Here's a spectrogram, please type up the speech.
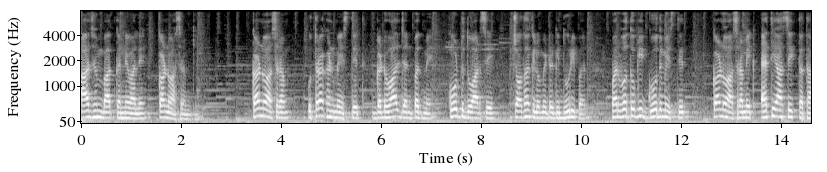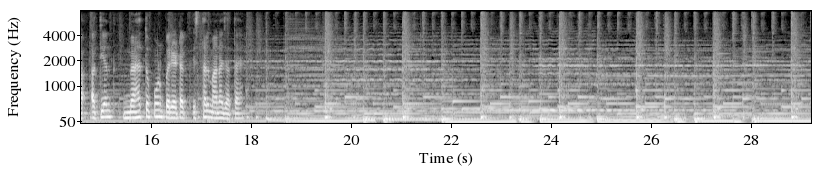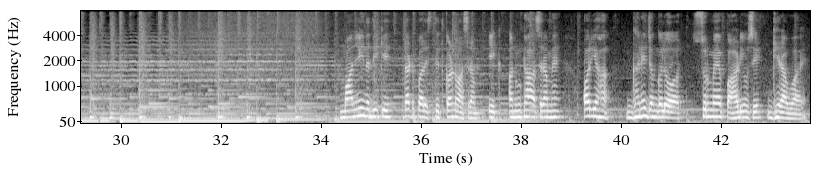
आज हम बात करने वाले कर्ण आश्रम की। कर्ण आश्रम उत्तराखंड में स्थित गढ़वाल जनपद में कोट द्वार से 14 किलोमीटर की दूरी पर पर्वतों की गोद में स्थित कर्ण आश्रम एक ऐतिहासिक तथा अत्यंत महत्वपूर्ण पर्यटक स्थल माना जाता है। मालनी नदी के तट पर स्थित कर्ण आश्रम एक अनूठा आश्रम है और यह घने जंगलों और सुरमय पहाड़ियों से घिरा हुआ है।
